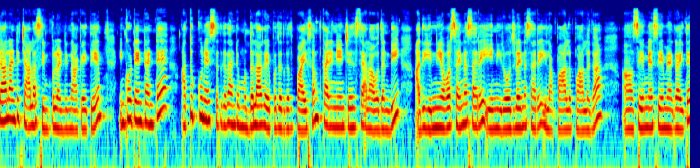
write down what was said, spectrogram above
చాలా అంటే చాలా సింపుల్ అండి నాకైతే. ఇంకోటి ఏంటంటే అతుక్కునేస్తుంది కదా అంటే ముద్దలాగా అయిపోతుంది కదా పాయసం. కానీ నేను చేస్తే అలా అవదండి అది ఎన్ని అవర్స్ అయినా సరే ఎన్ని రోజులైనా సరే ఇలా పాలు పాలుగా సేమియా సేమియాగా అయితే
